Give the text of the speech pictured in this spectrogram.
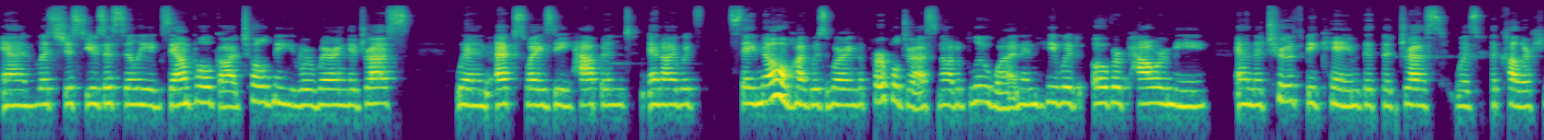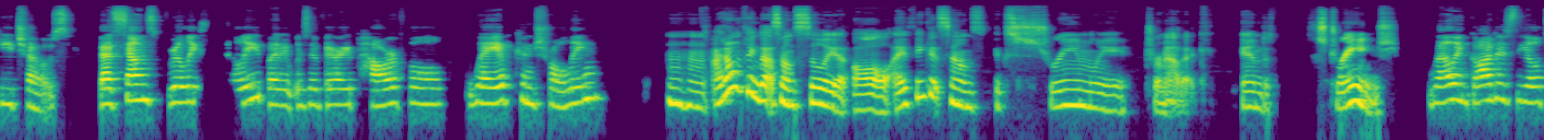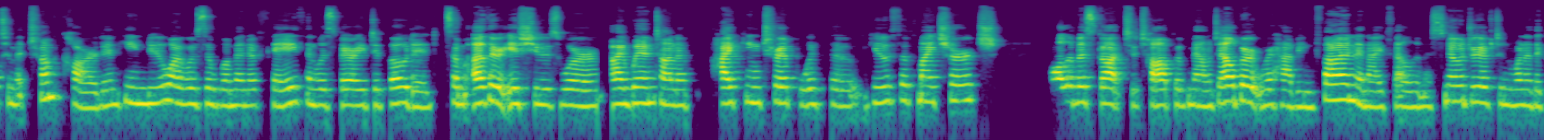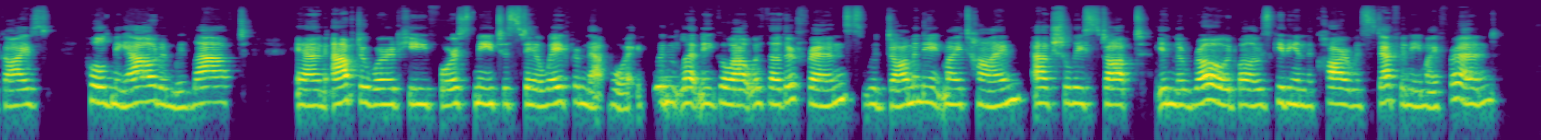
and let's just use a silly example. God told me you were wearing a dress when XYZ happened. And I would say, no, I was wearing a purple dress, not a blue one. And he would overpower me. And the truth became that the dress was the color he chose. That sounds really silly, but it was a very powerful way of controlling. Mm-hmm. I don't think that sounds silly at all. I think it sounds extremely traumatic and strange. Well, and God is the ultimate trump card, and He knew I was a woman of faith and was very devoted. Some other issues were I went on a hiking trip with the youth of my church. All of us got to top of Mount Elbert. We're having fun, and I fell in a snowdrift, and one of the guys pulled me out, and we laughed. And afterward, he forced me to stay away from that boy, wouldn't let me go out with other friends, would dominate my time, actually stopped in the road while I was getting in the car with Stephanie, my friend,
